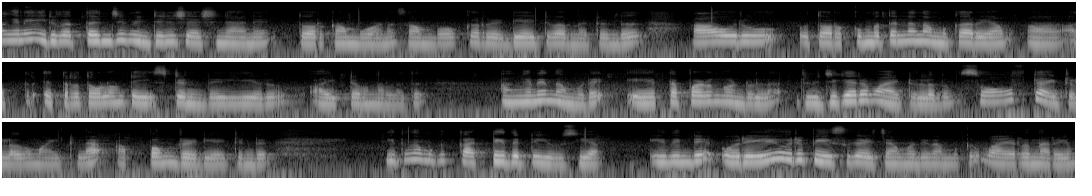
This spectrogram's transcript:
അങ്ങനെ ഇരുപത്തഞ്ച് മിനിറ്റിന് ശേഷം ഞാൻ തുറക്കാൻ പോവാണ്. സംഭവമൊക്കെ റെഡി ആയിട്ട് വന്നിട്ടുണ്ട്. ആ ഒരു തുറക്കുമ്പോൾ തന്നെ നമുക്കറിയാം അത്ര എത്രത്തോളം ടേസ്റ്റ് ഉണ്ട് ഈ ഒരു ഐറ്റം എന്നുള്ളത്. അങ്ങനെ നമ്മുടെ ഏത്തപ്പഴം കൊണ്ടുള്ള രുചികരമായിട്ടുള്ളതും സോഫ്റ്റ് ആയിട്ടുള്ളതുമായിട്ടുള്ള അപ്പം റെഡി ആയിട്ടുണ്ട്. ഇത് നമുക്ക് കട്ട് ചെയ്തിട്ട് യൂസ് ചെയ്യാം. ഇതിന്റെ ഒരേ ഒരു പീസ് കഴിച്ചാൽ മതി നമുക്ക് വയറ് നിറയും.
